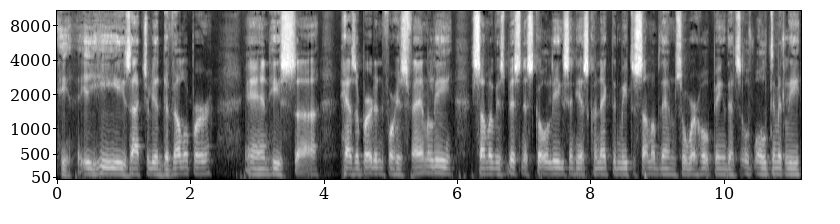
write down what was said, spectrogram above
He, he is actually a developer and he's uh, has a burden for his family, some of his business colleagues, and he has connected me to some of them. So we're hoping that ultimately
